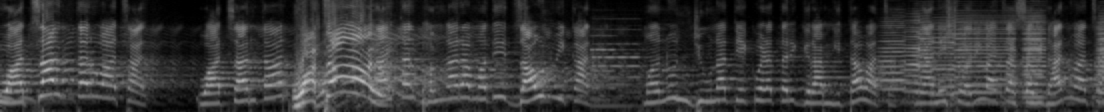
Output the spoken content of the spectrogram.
वाचाल तर वाचाल. वाचाल तर? वाचाल! नाहीतर भंगारामध्ये जाऊन विकाल. म्हणून जीवनात एक वेळा तरी ग्रामगीता वाचा ज्ञानेश्वरी वाचा संविधान वाचा.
